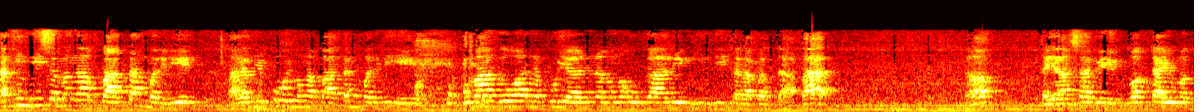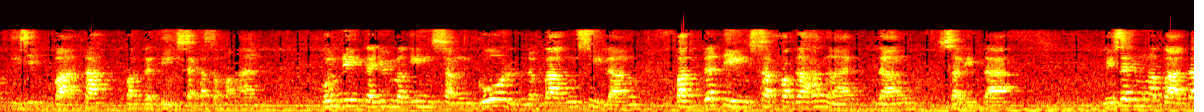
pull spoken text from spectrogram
At hindi sa mga batang maliliit. Alam niyo po, yung mga batang maliliit, gumagawa na po yan ng mga ugaling hindi karapat-dapat. No? Kaya ang sabi, huwag tayo mag-isip bata pagdating sa kasamaan kundi kayo'y maging sanggol na bagong silang pagdating sa paghahangad ng salita. Minsan yung mga bata,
